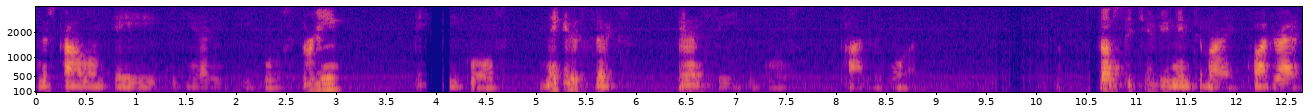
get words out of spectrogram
in this problem, a again equals 3, b equals negative 6, and c equals positive 1. So substituting into my quadratic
